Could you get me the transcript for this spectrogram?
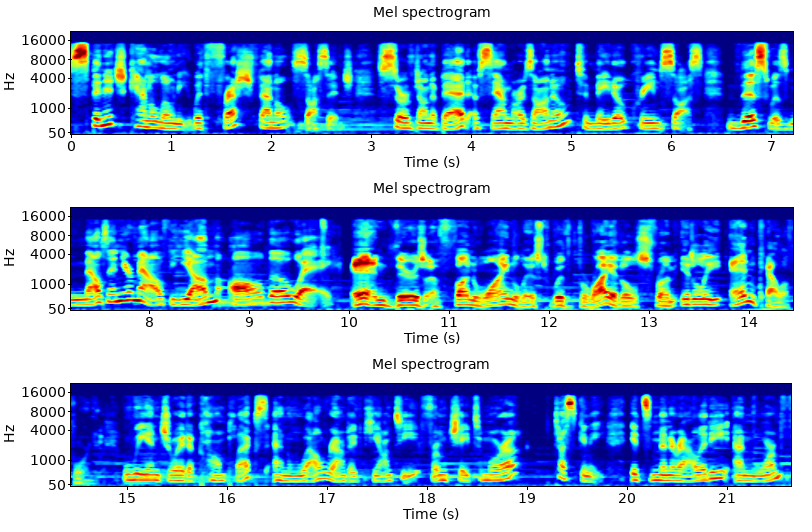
spinach cannelloni with fresh fennel sausage, served on a bed of San Marzano tomato cream sauce. This was melt in your mouth, yum all the way. And there's a fun wine list with varietals from Italy and California. We enjoyed a complex and well rounded Chianti from Cetamura, Tuscany. Its minerality and warmth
